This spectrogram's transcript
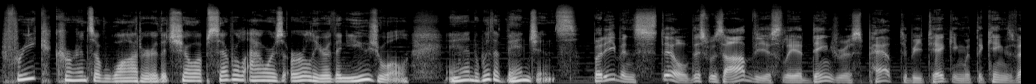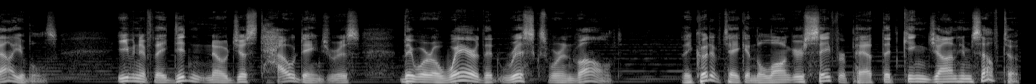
freak currents of water that show up several hours earlier than usual, and with a vengeance. But even still, this was obviously a dangerous path to be taking with the king's valuables. Even if they didn't know just how dangerous, they were aware that risks were involved. They could have taken the longer, safer path that King John himself took.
